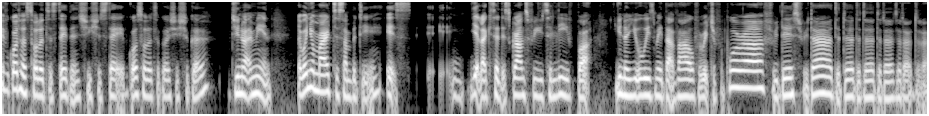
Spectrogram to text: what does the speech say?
if God has told her to stay, then she should stay. If God told her to go, she should go. Do you know what I mean? Like when you're married to somebody, it's yeah, like I said, it's grounds for you to leave, but you know, you always made that vow for richer for poorer, through this, through that, da da da da da da da da da. da.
